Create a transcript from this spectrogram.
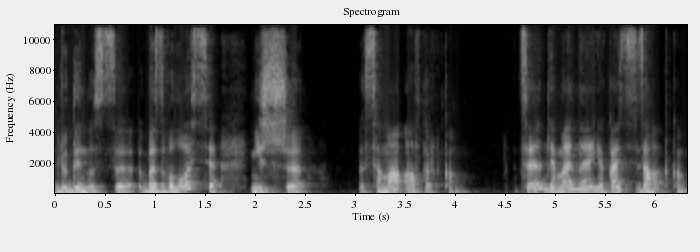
людину з без волосся, ніж е, сама авторка? Це для мене якась загадка.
